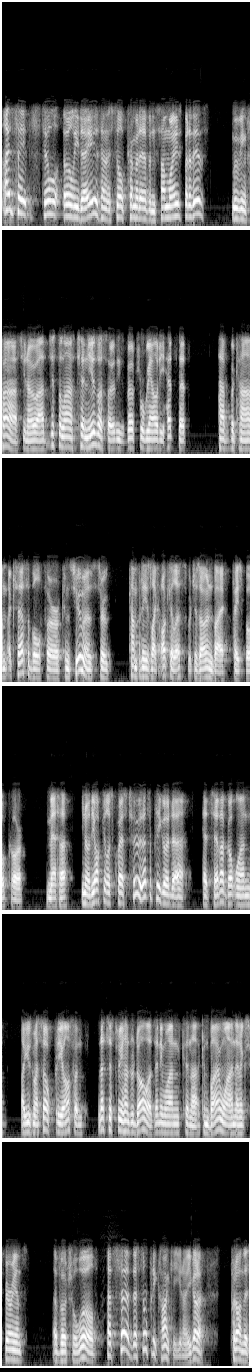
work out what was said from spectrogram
I'd say it's still early days and it's still primitive in some ways, but it is moving fast. You know, uh, just the last 10 years or so, these virtual reality headsets have become accessible for consumers through companies like Oculus, which is owned by Facebook, or Meta. You know, the Oculus Quest 2, that's a pretty good uh, headset. I've got one I use myself pretty often. That's just three hundred dollars. Anyone can uh, can buy one and experience a virtual world. That said, they're still pretty clunky. You know, you got to put on this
